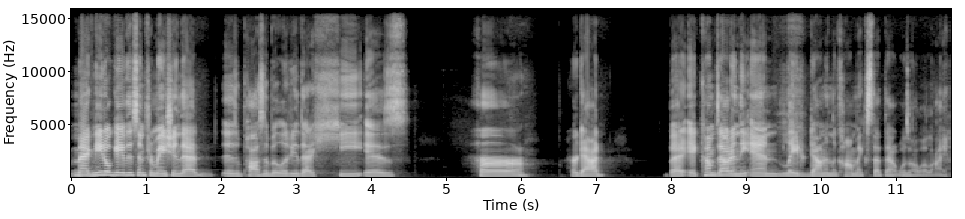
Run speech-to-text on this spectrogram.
Magneto gave this information that is a possibility that he is her her dad but it comes out in the end later down in the comics that that was all a lie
